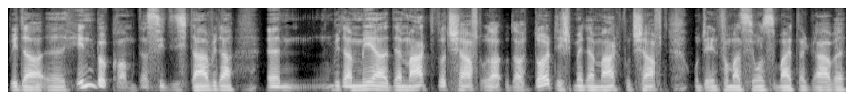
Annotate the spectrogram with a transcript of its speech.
wieder äh, hinbekommt, dass sie sich da wieder ähm, wieder mehr der Marktwirtschaft oder, oder deutlich mehr der Marktwirtschaft und der Informationsweitergabe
